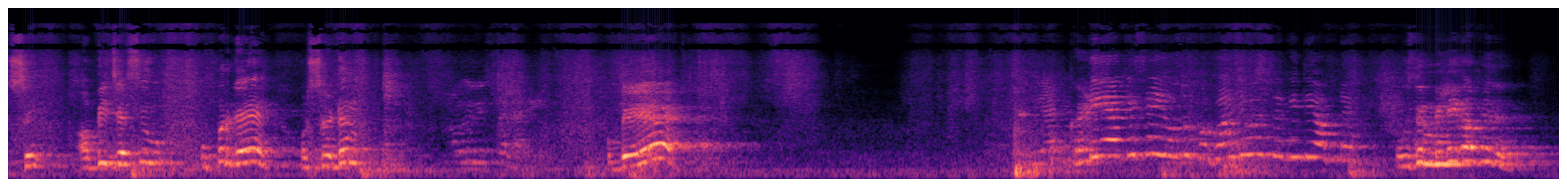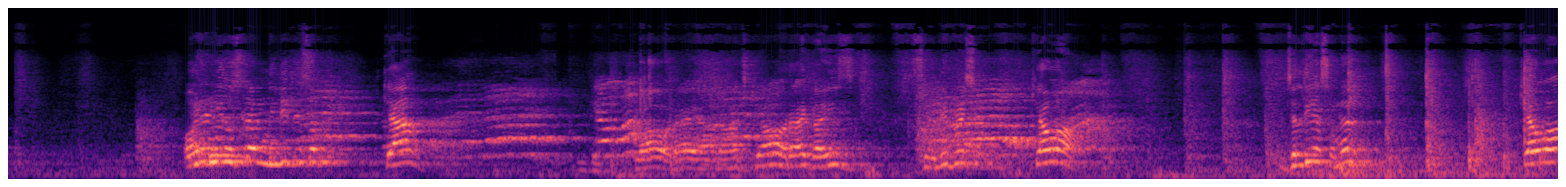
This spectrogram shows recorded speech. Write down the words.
से अभी जैसे ऊपर गए और सडन बे घड़ी यहाँ किसे? ही तो भगवान की वजह की थी आपने। उस दिन मिली का फिर। और नहीं उसका मिली थी सब। क्या? क्या हो रहा है यार? आज क्या हो रहा है गाइस सेलिब्रेशन क्या हुआ? जल्दी आ सोनल क्या हुआ?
